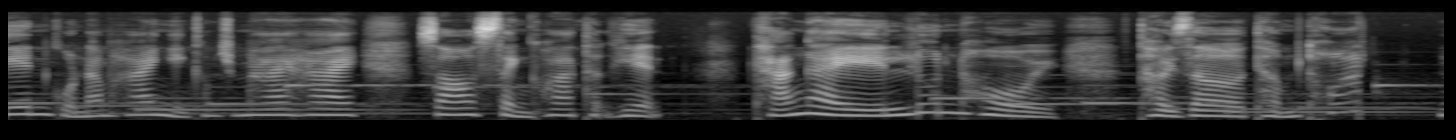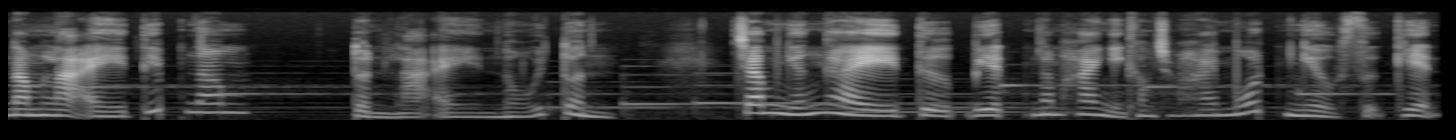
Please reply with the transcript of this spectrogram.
tiên của năm 2022 do Sảnh Hoa thực hiện. Tháng ngày luân hồi, thời giờ thấm thoát, năm lại tiếp năm, tuần lại nối tuần. Trong những ngày từ biệt năm 2021 nhiều sự kiện,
